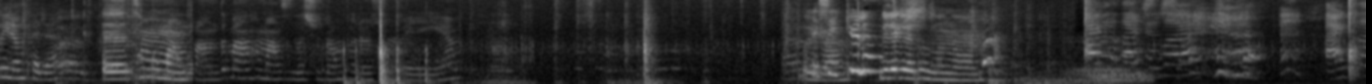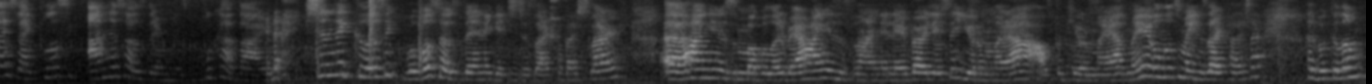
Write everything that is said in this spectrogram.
Buyurun para. Ee, tamam hanımefendi. Ben hemen size şuradan parasını vereyim. Buyurun. Teşekkürler. Güle güle kullanın. Arkadaşlar, arkadaşlar klasik anne sözlerimiz bu kadardı. Şimdi klasik baba sözlerine geçeceğiz arkadaşlar. Ee, hanginizin babaları veya hanginizin anneleri böyleyse yorumlara, alttaki yorumlara yazmayı unutmayınız arkadaşlar. Hadi bakalım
